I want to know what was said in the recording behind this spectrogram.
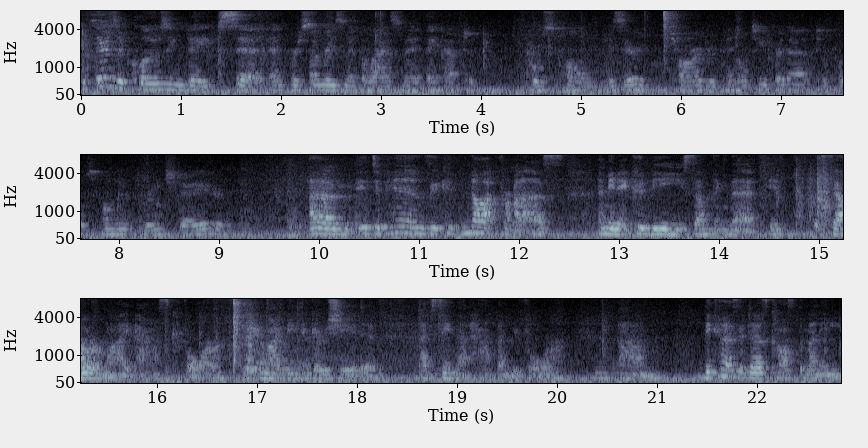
If there's a closing date set and for some reason at the last minute they have to postpone, is there a charge or penalty for that, to postpone it for each day or? Um, it depends, it could, not from us. I mean, it could be something that if the seller might ask for, it might be negotiated. I've seen that happen before. Um, because it does cost the money,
